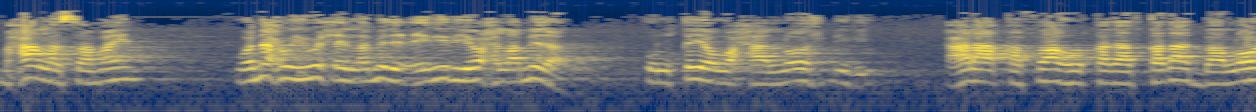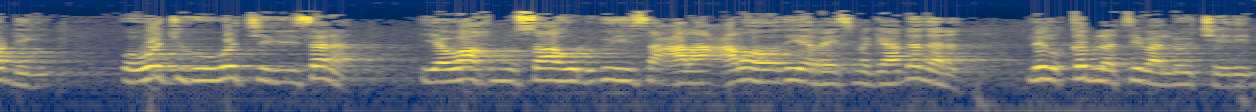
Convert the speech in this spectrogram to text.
Maxaa la samayn? Wanaxwihi wixii lamida ciriiriya wax lamida. Ulqiya waxaa loo dhigi. Calaa qafaahu qadaad qadaad baa loo dhigi. Wa wejhu wejigiisana iyo wakhmusaahu lugihiisa calaa calahoodi iyo raysmagaadhadana lilqiblati baa loo jeedin.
